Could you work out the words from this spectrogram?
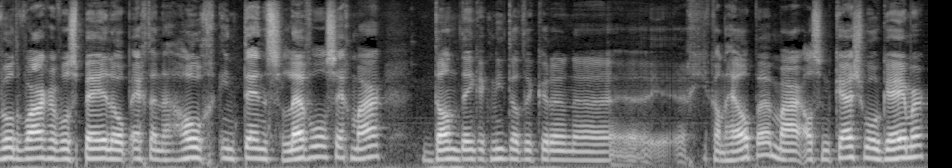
World of Warcraft wil spelen op echt een hoog intens level, zeg maar, dan denk ik niet dat ik er een, eh, eh, je kan helpen. Maar als een casual gamer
